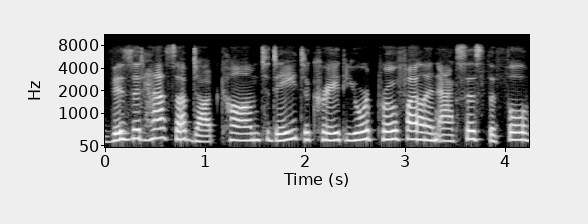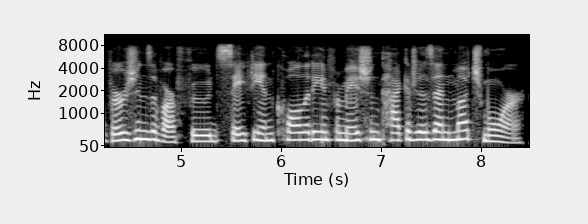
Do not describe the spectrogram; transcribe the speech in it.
Visit HACCP.com today to create your profile and access the full versions of our food safety and quality information packages and much more.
